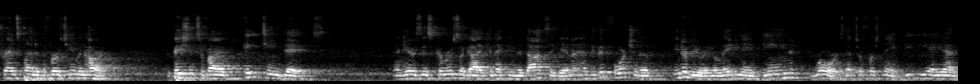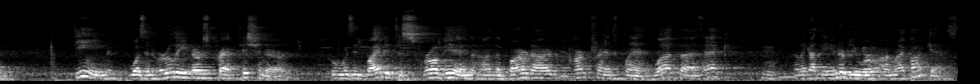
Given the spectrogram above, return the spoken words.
transplanted the first human heart. The patient survived 18 days. And here's this Caruso guy connecting the dots again. I had the good fortune of interviewing a lady named Dean Roars. That's her first name, D-E-A-N. Dean was an early nurse practitioner who was invited to scrub in on the Barnard heart transplant. What the heck? Hmm. And I got the interview her on my podcast.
